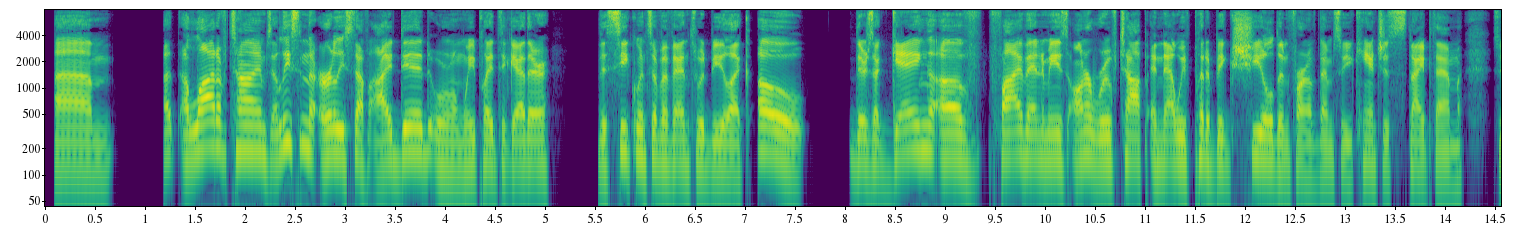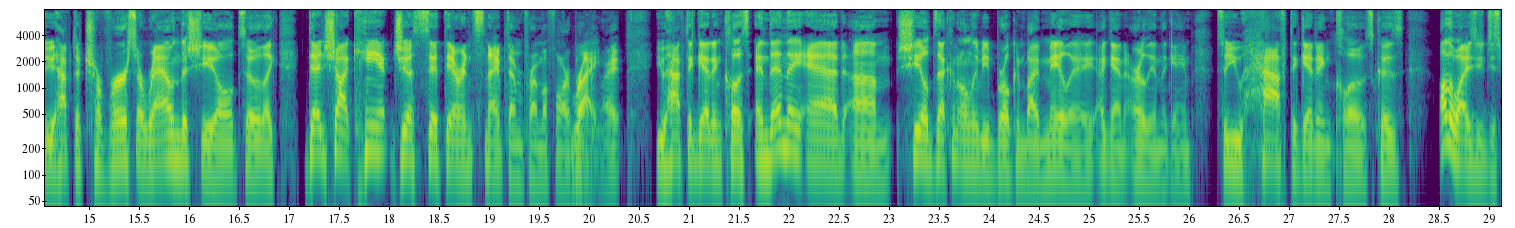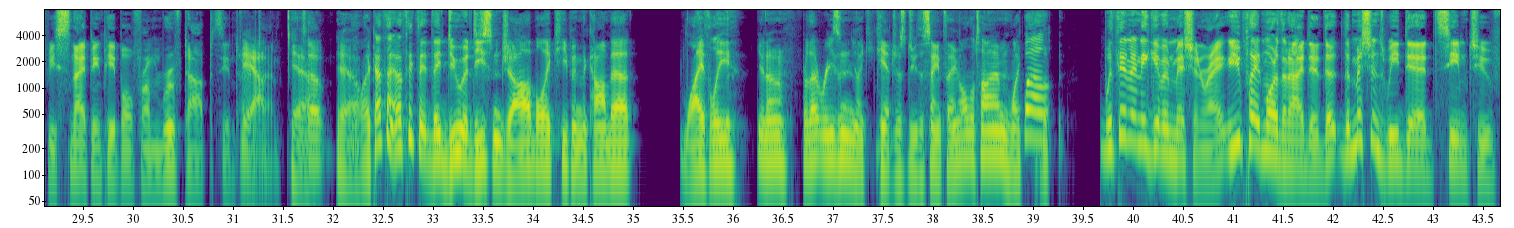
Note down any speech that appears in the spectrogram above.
know, um, a, a lot of times, at least in the early stuff I did, or when we played together, the sequence of events would be like, oh, there's a gang of five enemies on a rooftop, and now we've put a big shield in front of them, so you can't just snipe them. So you have to traverse around the shield. So like Deadshot can't just sit there and snipe them from afar, building, right? You have to get in close, and then they add um, shields that can only be broken by melee again early in the game. So you have to get in close because otherwise you'd just be sniping people from rooftops the entire Yeah. time. yeah, So yeah. Like I think I think they, they do a decent job like keeping the combat lively. You know, for that reason, like you can't just do the same thing all the time. Like Well, the- within any given mission, right? You played more than I did. The the missions we did seemed to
